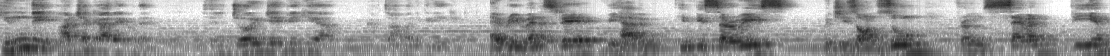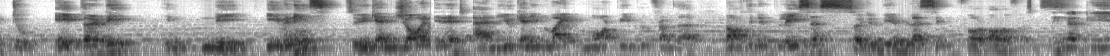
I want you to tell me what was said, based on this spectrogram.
ഹിന്ദി ഭാഷക്കാരെ കൂടെ അതിൽ ജോയിൻ ചെയ്യിപ്പിക്കുക കർത്താവ് അനുഗ്രഹിക്കട്ടെ Every Wednesday we have a Hindi service which is on Zoom from 7 p.m. to 8.30 in, in the evenings. So you can join in it and you can invite more people from the North Indian places. So it will be a blessing for all of us. നിങ്ങൾക്ക് ഈ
